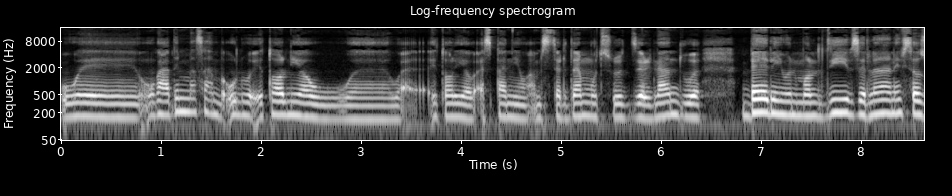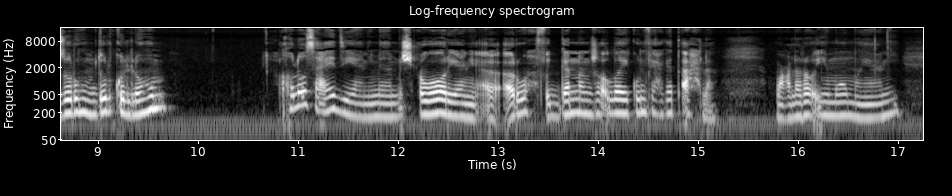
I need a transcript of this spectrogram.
وبعدين مثلا بقول وإيطاليا وإيطاليا وأسبانيا وأمستردام وسويتزرلاند وبالي والمالديفز اللي أنا نفسي أزورهم دول كلهم خلاص عادي يعني ما مش حوار يعني أروح في الجنة إن شاء الله يكون في حاجات أحلى وعلى رأي ماما يعني. آه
